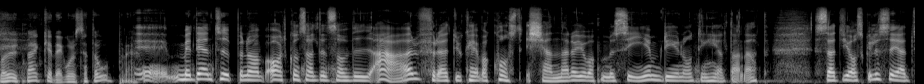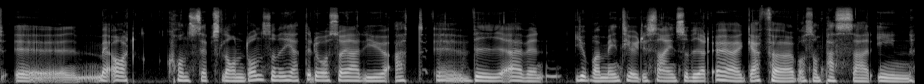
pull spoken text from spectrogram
vad utmärker det? Går det att sätta ord på det? Eh, med den typen av art consultant som vi är, för att du kan ju vara konstkännare och jobba på museum, det är ju någonting helt annat. Så att jag skulle säga att eh, med Art Concepts London, som vi heter då, så är det ju att eh, vi även jobbar med interior design så vi har öga för vad som passar in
